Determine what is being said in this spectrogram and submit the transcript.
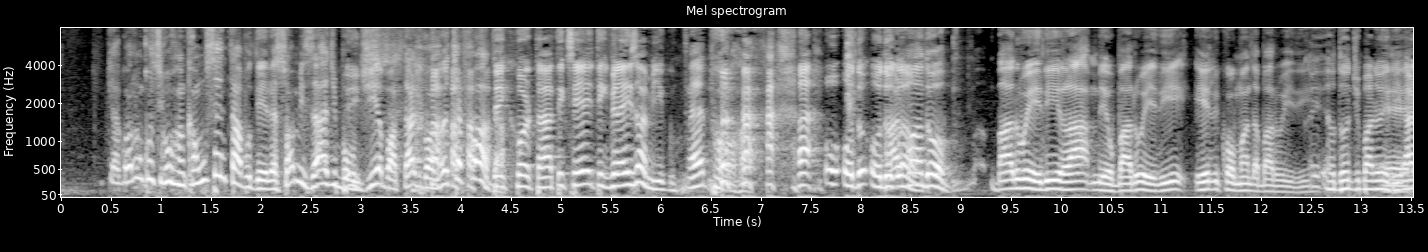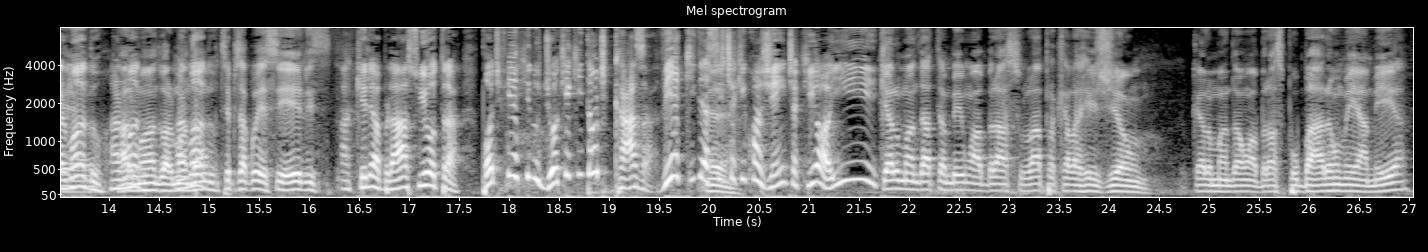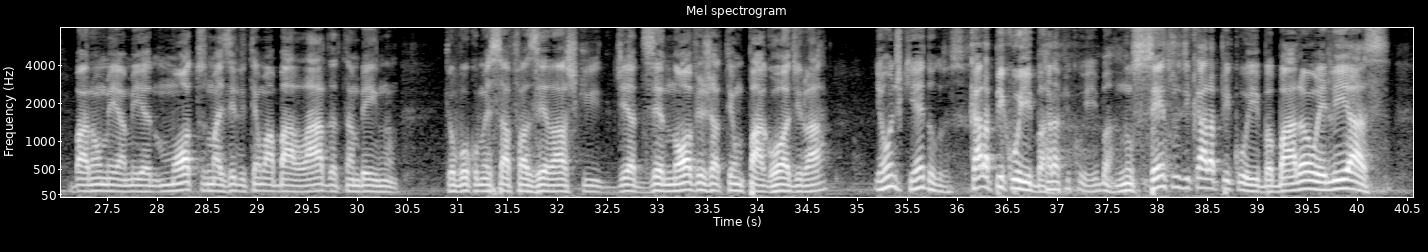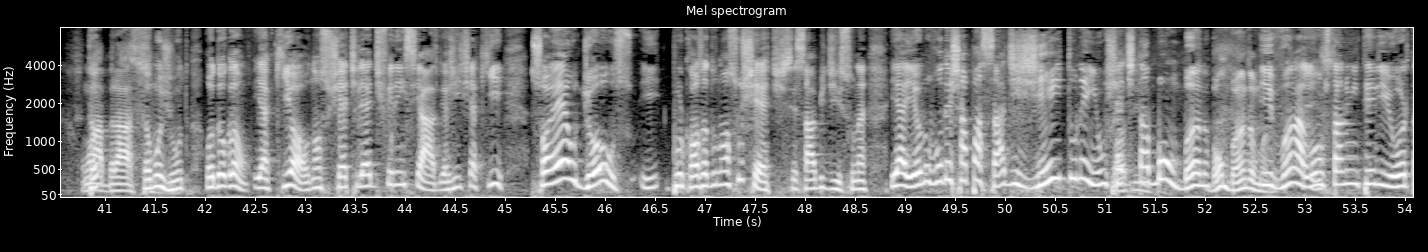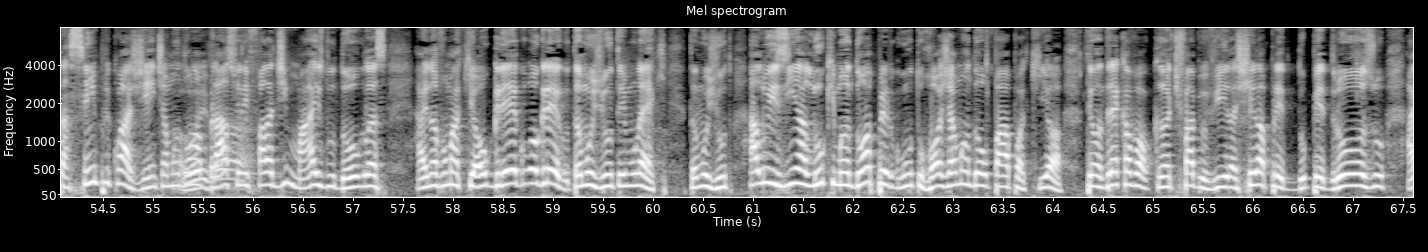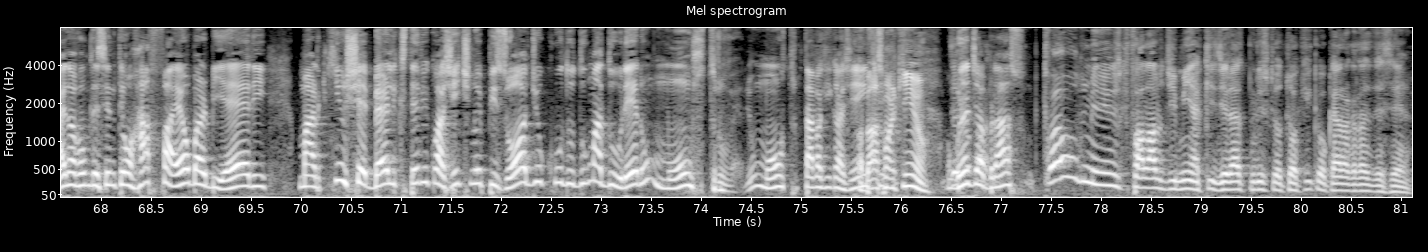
que agora eu não consigo arrancar um centavo dele. É só amizade, bom Ixi. dia, boa tarde, boa noite, é foda. Tem que cortar, tem que ser, tem que virar ex-amigo. É, porra. ah, Do- ô Douglão, Armando, Barueri lá, meu, Barueri, ele comanda Barueri. é o dono de Barueri. É, Armando, Armando, Armando, Armandão, Armando, você precisa conhecer eles. aquele abraço. E outra, pode vir aqui no Joe, aqui é quintal de casa. Vem aqui, assiste É. aqui com a gente, aqui, ó. E Quero mandar também um abraço lá para aquela região. Quero mandar um abraço pro Barão 66. Barão 66 Motos, mas ele tem uma balada também que eu vou começar a fazer lá, acho que dia 19 eu já tenho um pagode lá. E onde que é, Douglas? Carapicuíba. Carapicuíba. No centro de Carapicuíba. Barão Elias. Um Tam- abraço. Tamo junto. Ô, Doglão, e aqui, ó, o nosso chat ele é diferenciado. E a gente aqui só é o Joes e, por causa do nosso chat. Você sabe disso, né? E aí eu não vou deixar passar de jeito nenhum. O chat tá bombando. Bombando, mano. Ivan Alonso tá no interior, tá sempre com a gente. Já mandou um Oi, abraço, Ivan. ele fala demais do Douglas. Aí nós vamos aqui, ó. O Grego, ô Grego, tamo junto, hein, moleque? Tamo junto. A Luizinha Luque mandou uma pergunta, o Roger já mandou o papo aqui, ó. Tem o André Cavalcante, Fábio Vila, Sheila Pedroso. Aí nós vamos descendo, tem o Rafael Barbieri, Marquinhos Cheberli, que esteve com a gente no episódio com o Dudu Madureira, um monstro, velho. Um monstro que tava aqui com a gente. Abraço, Marquinho. Um grande abraço. Qual os meninos que falaram de mim aqui direto, por isso que eu tô aqui, que eu quero agradecer?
